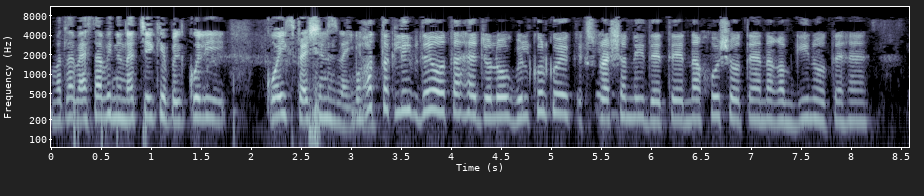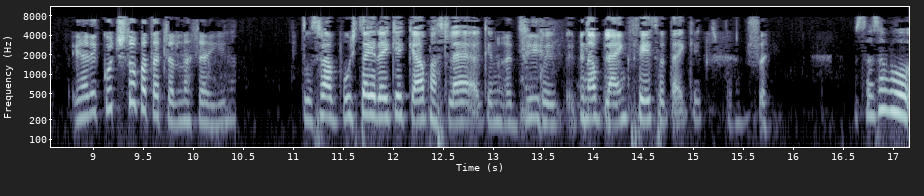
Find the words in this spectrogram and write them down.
مطلب ایسا بھی نہیں ہونا چاہیے کہ بالکل ہی کوئی ایکسپریشن نہیں بہت تکلیف دہ ہوتا ہے جو لوگ بالکل کوئی ایکسپریشن نہیں دیتے نہ خوش ہوتے ہیں نہ غمگین ہوتے ہیں۔ یعنی کچھ تو پتا چلنا چاہیے۔ دوسرا پوچھتا ہی رہے کہ کیا مسئلہ ہے؟ جی۔ اتنا بلینک فیس ہوتا ہے کہ صحیح۔ وہ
